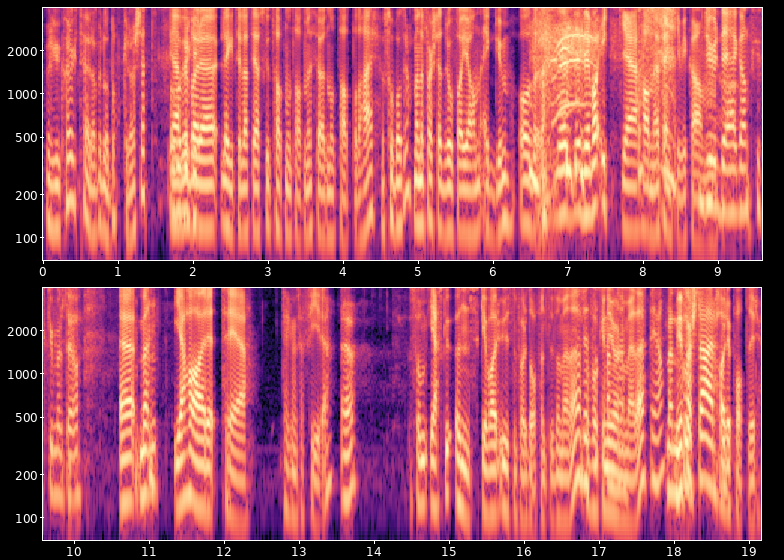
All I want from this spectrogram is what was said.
Hvilke karakterer ville dere ha sett? Jeg Altså, vil hvilke- bare legge til at jeg skulle ta opp notatet mitt, for jeg har notat på det her. Såpass, ja. Men det første jeg dro var Jan Eggum, og det, det, det var ikke han jeg tenker vi kan Du, det er ganske skummelt, det òg. Eh, Men jeg har tre, teknisk sett fire, Ja. som jeg skulle ønske var utenfor et offentlig domene, så folk kunne gjøre noe med det. Ja. Men Min første er Harry Potter.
